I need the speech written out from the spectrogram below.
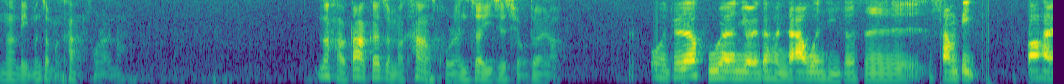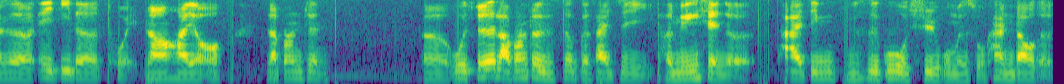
那你们怎么看湖人呢？那好大哥怎么看湖人这一支球队了？我觉得湖人有一个很大的问题，就是伤病，包含了 AD 的腿，然后还有 LeBron James。呃，我觉得 LeBron James 这个赛季很明显的，他已经不是过去我们所看到的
